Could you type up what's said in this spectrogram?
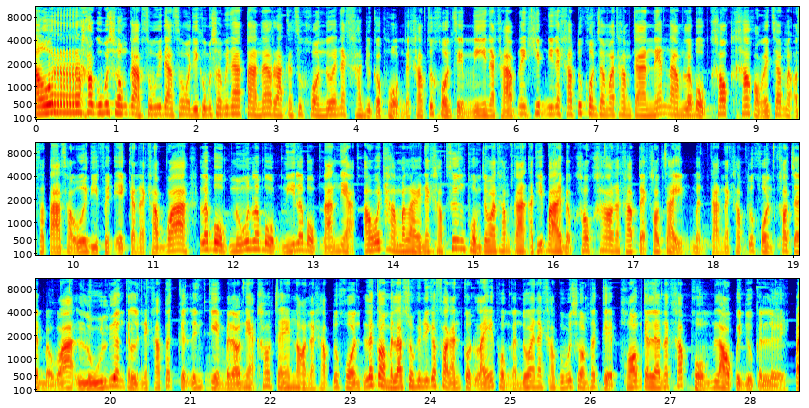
เอาละครับคุณผู้ชมกับสวีดัสสวัสดีคุณผู้ชมที่หน้าตาน่ารักกันทุกคนด้วยนะครับอยู่กับผมนะครับทุกคนเจมมี่นะครับในคลิปนี้นะครับทุกคนจะมาทำการแนะนำระบบเข้าๆของไอ้เจ้าแมปอสตาร์ทาวเวอร์ดีเฟนเอ็กกันนะครับว่าระบบนู้นระบบนี้ระบบนั้นเนี่ยเอาไว้ทำอะไรนะครับซึ่งผมจะมาทำการอธิบายแบบคร่าวๆนะครับแต่เข้าใจเหมือนกันนะครับทุกคนเข้าใจแบบว่ารู้เรื่องกันเลยนะครับถ้าเกิดเล่นเกมไปแล้วเนี่ยเข้าใจแน่นอนนะครับทุกคนและก่อนไปรับชมคลิปนี้ก็ฝากกันกดไลค์ให้ผมกันด้วยนะครับคุณผู้ชมถ้าเกิดพร้อมกันแล้วนะครับผมเราไปดูกันเลย ไป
